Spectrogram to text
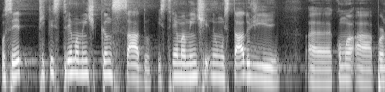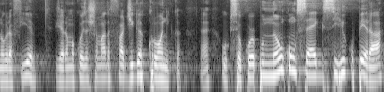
Você fica extremamente cansado, extremamente num estado de, uh, como a, a pornografia, gera uma coisa chamada fadiga crônica. Né? O seu corpo não consegue se recuperar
